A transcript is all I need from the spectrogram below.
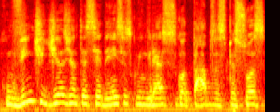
com 20 dias de antecedências, com ingressos esgotados, as pessoas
